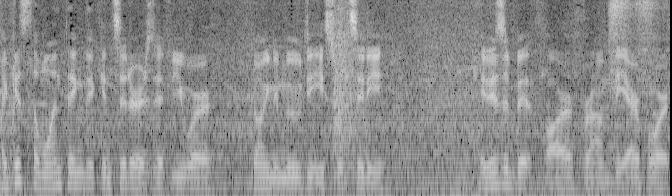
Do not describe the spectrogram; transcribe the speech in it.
I guess the one thing to consider is if you were going to move to Eastwood City, it is a bit far from the airport.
